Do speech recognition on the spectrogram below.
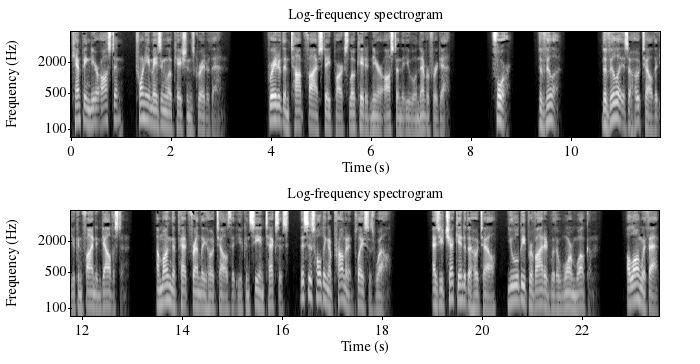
camping near Austin, 20 amazing locations greater than. Greater than top 5 state parks located near Austin that you will never forget. 4. The Villa. The Villa is a hotel that you can find in Galveston. Among the pet friendly hotels that you can see in Texas, this is holding a prominent place as well. As you check into the hotel, you will be provided with a warm welcome. Along with that,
